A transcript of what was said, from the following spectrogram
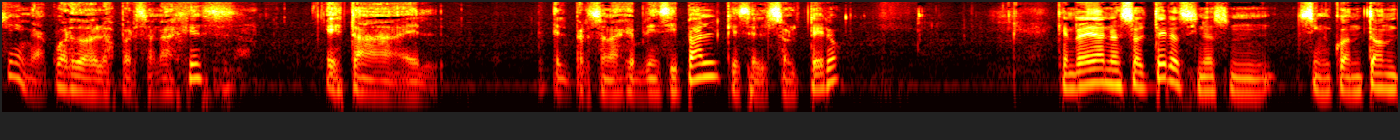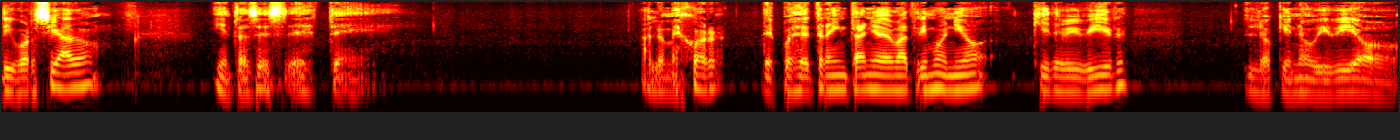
Sí, me acuerdo de los personajes. Está el, el personaje principal, que es el soltero, que en realidad no es soltero, sino es un cincuentón divorciado. Y entonces, este, a lo mejor después de 30 años de matrimonio, quiere vivir lo que no vivió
